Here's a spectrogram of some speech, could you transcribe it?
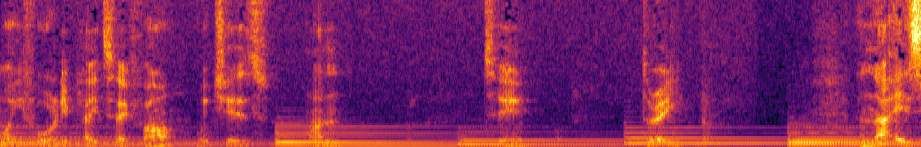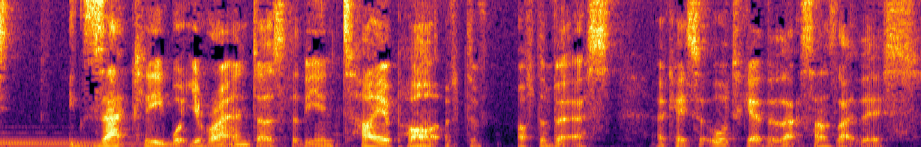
what you've already played so far which is one two three. And that is exactly what your right hand does for the entire part of the of the verse. Okay so altogether that sounds like this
